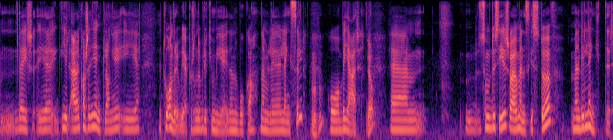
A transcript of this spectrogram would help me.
Det gir, er kanskje en gjenklang i to andre begreper som du bruker mye i denne boka, nemlig lengsel mm -hmm. og begjær. Ja. Eh, som du sier, så er jo mennesket støv, men vi lengter.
